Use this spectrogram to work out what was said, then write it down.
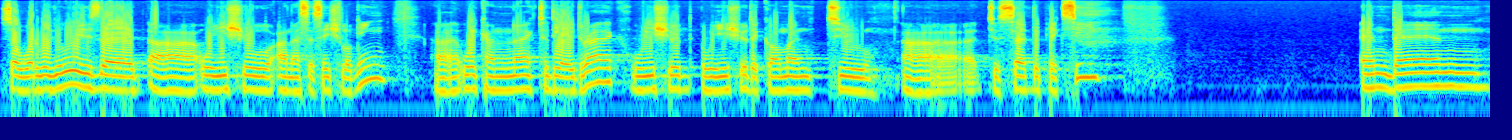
So what we do is that uh, we issue an SSH login, uh, we connect to the iDRAC, we issue, we issue the command to, uh, to set the PXE, and then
